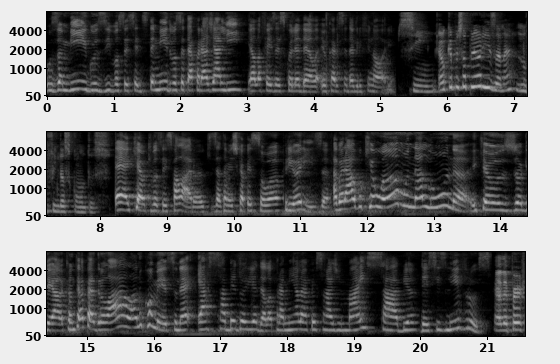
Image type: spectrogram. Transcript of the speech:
os amigos e você ser destemido, você ter a coragem ali. Ela fez a escolha dela. Eu quero ser da Grifinória. Sim. É o que a pessoa prioriza, né? No fim das contas. É, que é o que vocês falaram. É exatamente o que a pessoa prioriza. Agora, algo que eu amo na Luna e que eu joguei, a, cantei a pedra lá, lá no começo, né? É a sabedoria dela. Para mim, ela é a personagem mais sábia desses livros. Ela é perfeita,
